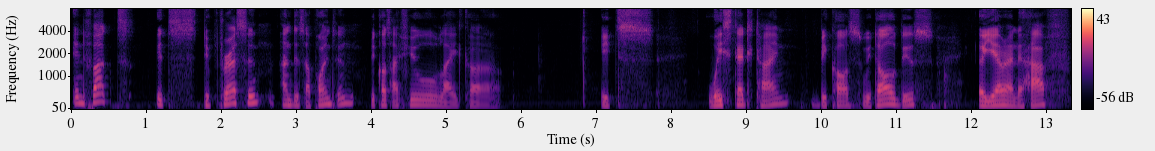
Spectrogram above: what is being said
In fact, it's depressing and disappointing because I feel like uh, it's wasted time because with all this, a year and a half,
